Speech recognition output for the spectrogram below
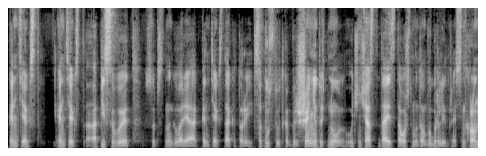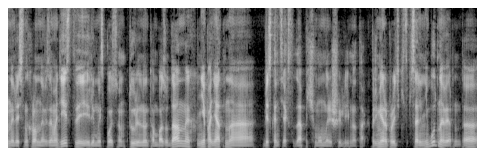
контекст. Контекст описывает собственно говоря, контекст, да, который сопутствует как бы решению. То есть, ну, очень часто, да, из-за того, что мы там выбрали, например, синхронное или асинхронное взаимодействие, или мы используем ту или иную там базу данных, непонятно без контекста, да, почему мы решили именно так. Примеры проводить специально не буду, наверное, да,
